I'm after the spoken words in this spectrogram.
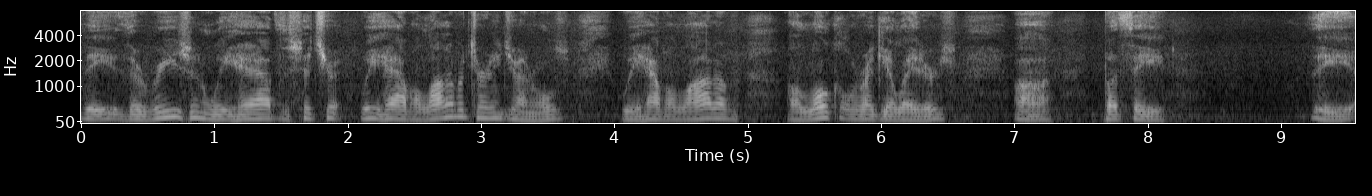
the the reason we have the situ- we have a lot of attorney generals, we have a lot of uh, local regulators, uh, but the the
